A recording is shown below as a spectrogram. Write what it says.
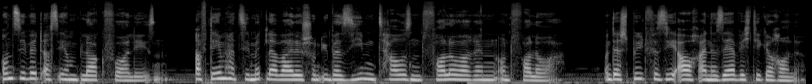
Und sie wird aus ihrem Blog vorlesen. Auf dem hat sie mittlerweile schon über 7000 Followerinnen und Follower. Und das spielt für sie auch eine sehr wichtige Rolle.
